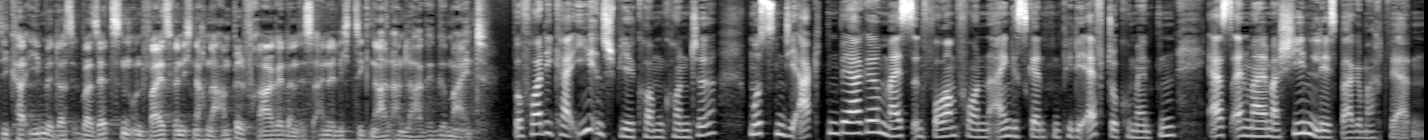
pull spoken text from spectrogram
die KI mir das übersetzen und weiß, wenn ich nach einer Ampel frage, dann ist eine Lichtsignalanlage gemeint. Bevor die KI ins Spiel kommen konnte, mussten die Aktenberge, meist in Form von eingescannten PDF-Dokumenten, erst einmal maschinenlesbar gemacht werden.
